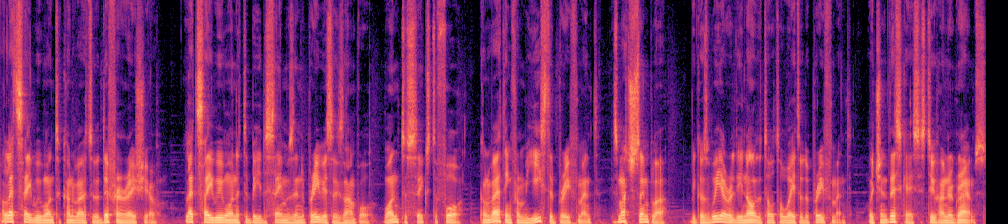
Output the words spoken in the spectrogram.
But let's say we want to convert to a different ratio. Let's say we want it to be the same as in the previous example, 1 to 6 to 4. Converting from yeasted pre-ferment is much simpler because we already know the total weight of the pre-ferment, which in this case is 200 grams.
